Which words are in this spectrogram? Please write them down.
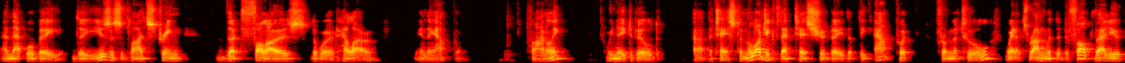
and that will be the user supplied string that follows the word hello in the output. Finally, we need to build uh, a test. And the logic of that test should be that the output from the tool, when it's run with the default value,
